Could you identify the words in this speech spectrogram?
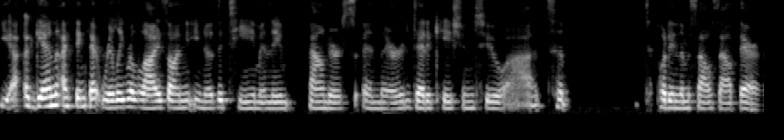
yeah again i think that really relies on you know the team and the founders and their dedication to uh to to putting themselves out there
